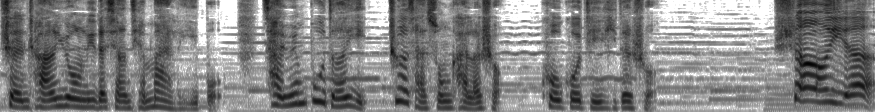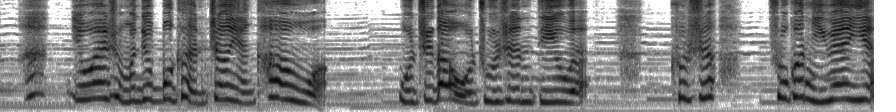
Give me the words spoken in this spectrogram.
沈长用力的向前迈了一步，彩云不得已这才松开了手，哭哭啼啼的说：“少爷，你为什么就不肯正眼看我？我知道我出身低微，可是如果你愿意，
